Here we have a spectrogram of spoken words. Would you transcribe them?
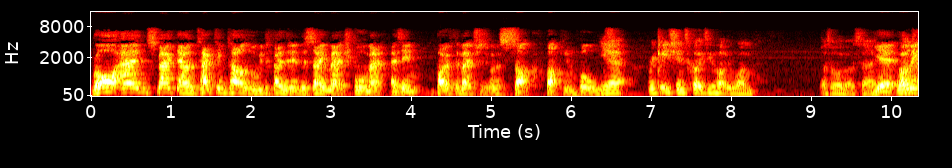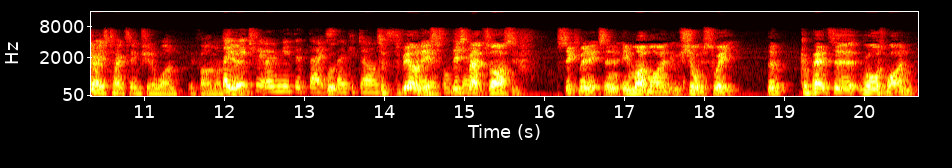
Raw and SmackDown tag team titles will be defended in the same match format, as in both the matches are going to suck fucking balls. Yeah, Rikishi and Scotty 2 Hotty won. That's all I've got to say. Yeah, I World's mean- greatest tag team should have won, if I'm honest. They Yeah. literally only did that so Well, they could dance. To, to be honest, Yeah. this match lasted six minutes, and in my mind, it was short and sweet. The compared to Raw's one,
